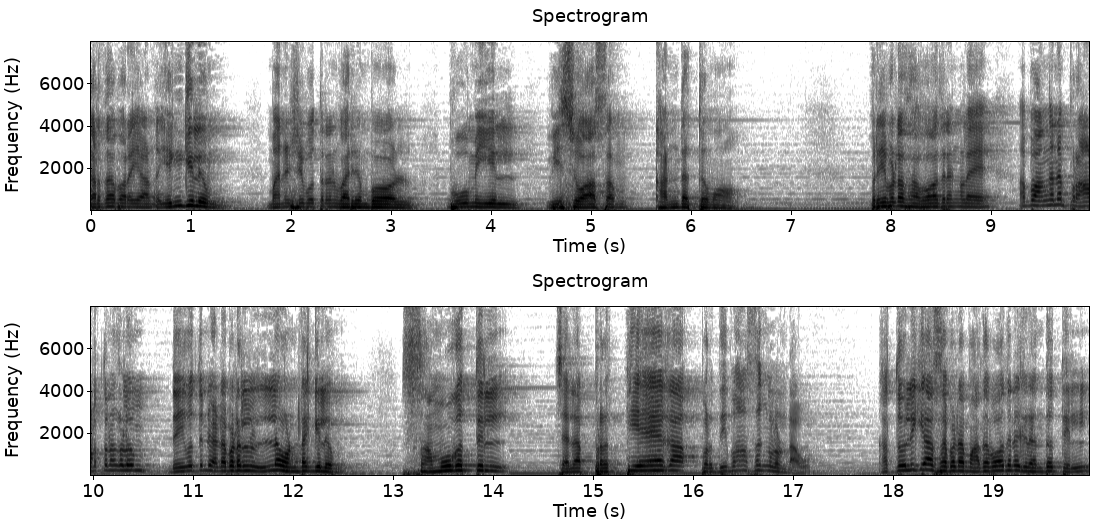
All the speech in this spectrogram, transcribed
കർത്താവ് പറയാണ് എങ്കിലും മനുഷ്യപുത്രൻ വരുമ്പോൾ ഭൂമിയിൽ വിശ്വാസം കണ്ടെത്തുമോ? പ്രിയപ്പെട്ട സഹോദരങ്ങളെ അപ്പോൾ അങ്ങനെ പ്രാർത്ഥനകളും ദൈവത്തിന്റെ ഇടപെടലും എല്ലാം ഉണ്ടെങ്കിലും സമൂഹത്തിൽ ചില പ്രത്യേക പ്രതിഭാസങ്ങളുണ്ടാവും. കത്തോലിക്ക സഭയുടെ മതബോധന ഗ്രന്ഥത്തിൽ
